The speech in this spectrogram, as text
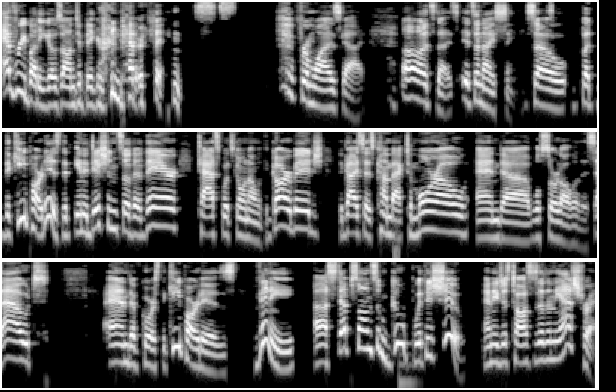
everybody goes on to bigger and better things from Wise Guy. Oh, it's nice. It's a nice scene. So, but the key part is that in addition, so they're there task what's going on with the garbage. The guy says, "Come back tomorrow, and uh, we'll sort all of this out." And of course, the key part is Vinny uh, steps on some goop with his shoe, and he just tosses it in the ashtray.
